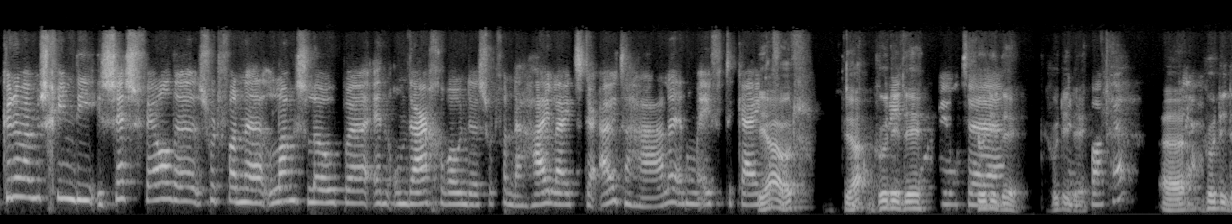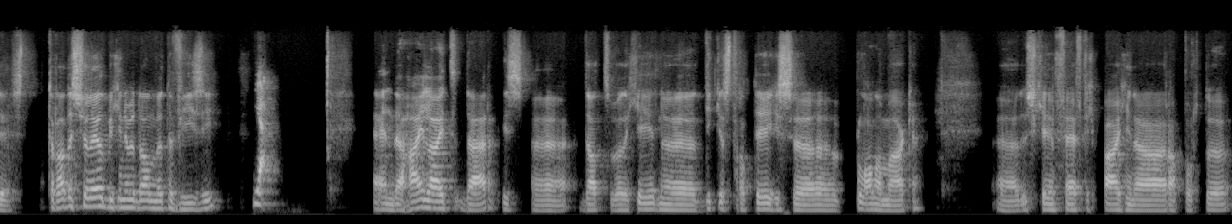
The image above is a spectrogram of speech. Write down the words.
kunnen we misschien die zes velden soort van uh, langslopen en om daar gewoon de soort van de highlights eruit te halen en om even te kijken. Ja hoor, ja, goed idee. goed idee. Goed idee. Uh, Goed idee. Traditioneel beginnen we dan met de visie. Ja. En de highlight daar is dat we geen dikke strategische plannen maken. dus geen 50 pagina rapporten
